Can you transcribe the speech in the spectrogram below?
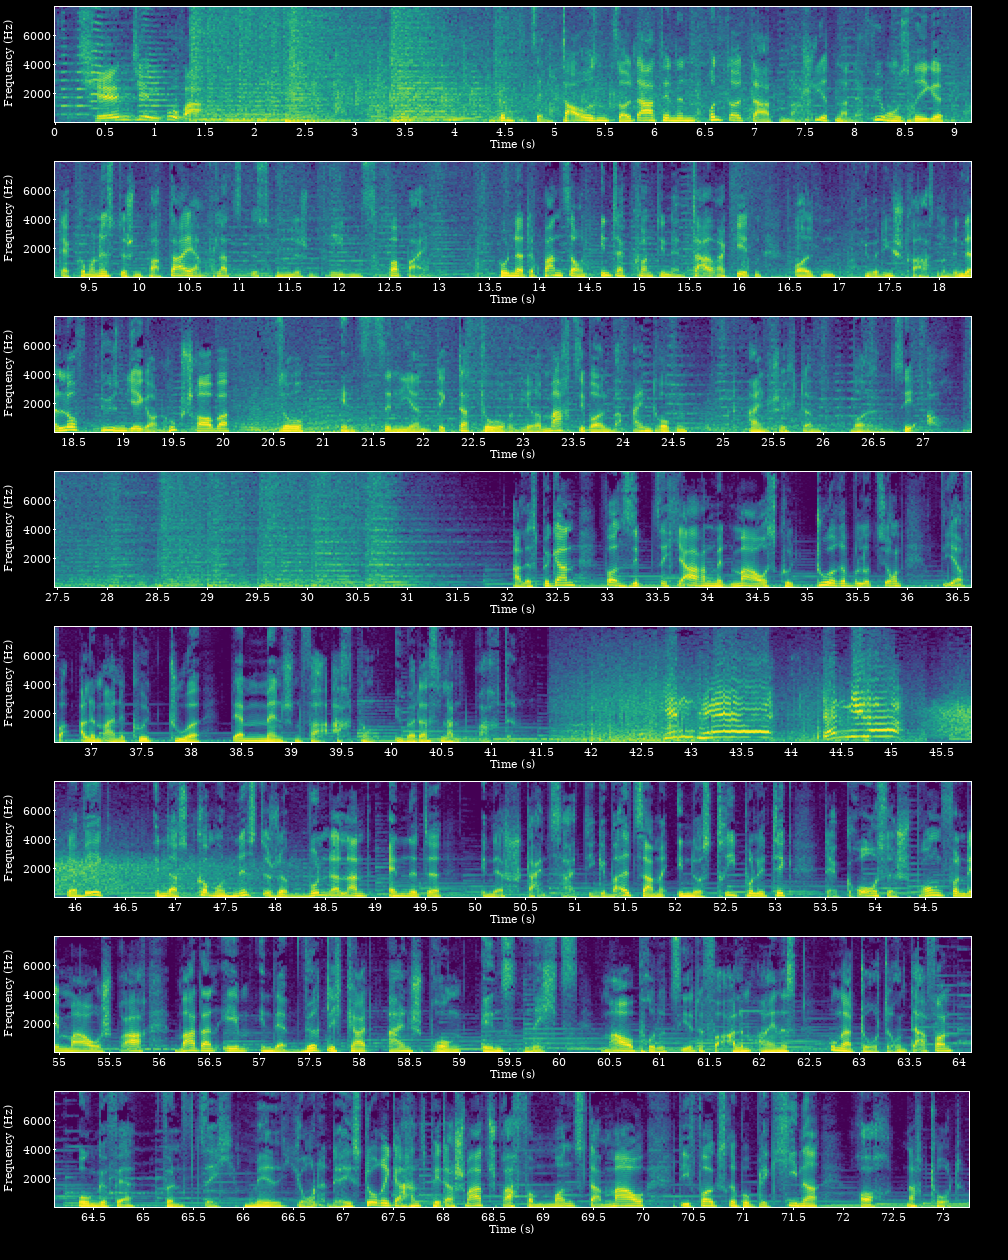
15.000 Soldatinnen und Soldaten marschierten an der Führungsriege der kommunistischen Partei am Platz des himmlischen Friedens vorbei. Hunderte Panzer und Interkontinentalraketen rollten über die Straßen und in der Luft Düsenjäger und Hubschrauber. So inszenieren Diktatoren ihre Macht. Sie wollen beeindrucken und einschüchtern wollen sie auch. Alles begann vor 70 Jahren mit Maos Kulturrevolution, die ja vor allem eine Kultur der Menschenverachtung über das Land brachte. Der Weg in das kommunistische Wunderland endete in der Steinzeit. Die gewaltsame Industriepolitik, der große Sprung, von dem Mao sprach, war dann eben in der Wirklichkeit ein Sprung ins Nichts. Mao produzierte vor allem eines, Hungertote und davon ungefähr 50 Millionen. Der Historiker Hans-Peter Schwarz sprach vom Monster Mao, die Volksrepublik China roch nach Tod.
